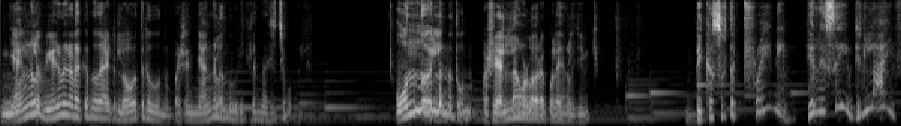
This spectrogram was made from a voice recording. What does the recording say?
ഞങ്ങൾ വീണ് കിടക്കുന്നതായിട്ട് ലോകത്തിന് തോന്നും പക്ഷെ ഞങ്ങളൊന്നും ഒരിക്കലും നശിച്ചു പോകില്ല. ഒന്നുമില്ലെന്ന് തോന്നും പക്ഷെ എല്ലാം ഉള്ളവരെ പോലെ ഞങ്ങൾ ജീവിക്കും. Because of the training he received in life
